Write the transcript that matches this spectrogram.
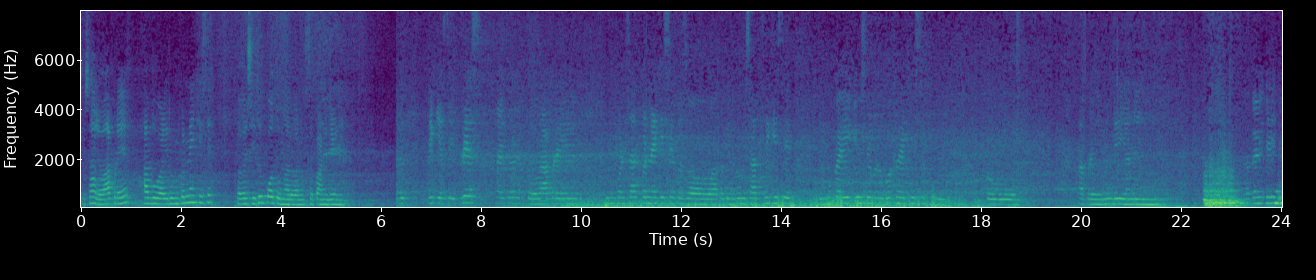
તો ચાલો આપણે આબુવાળી રૂમ કરી નાખી છે. હવે સીધું પોતું મારવાનું છે પાણી રેડી. થઈ ગયા છે ડ્રેસ તો આપણે રૂમ પણ સાફ કરી નાખી છે. તો આ બધી રૂમ સાફ થઈ ગઈ છે. બધું મુકાઈ ગયું છે બધું ગોઠવાઈ ગયું છે તો આપણે મંદિરિયાને લગાવી દઈએ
